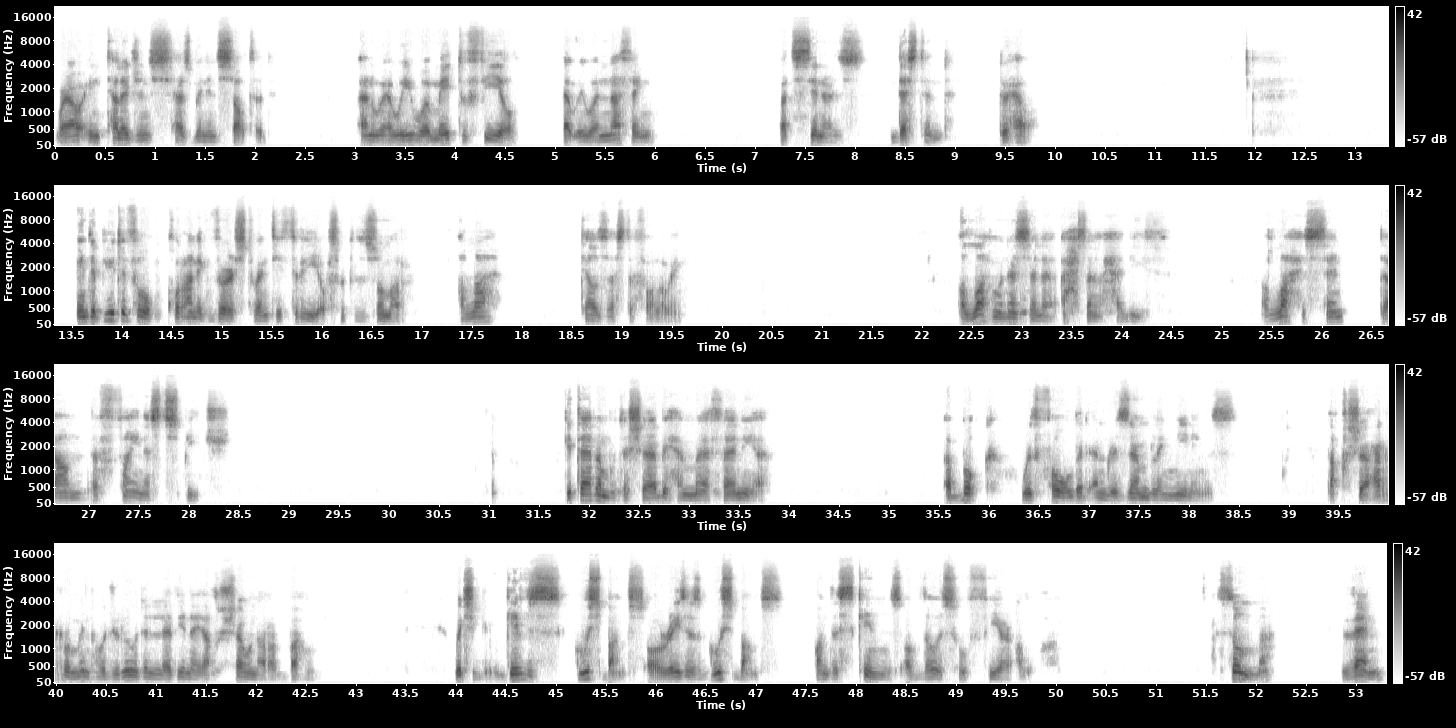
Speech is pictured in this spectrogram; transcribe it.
where our intelligence has been insulted, and where we were made to feel that we were nothing but sinners destined to hell. In the beautiful Quranic verse 23 of Surah Al-Zumar, Allah tells us the following. Allah nazzala ahsan al-hadith. Allah has sent down the finest speech. كتابا متشابها مثانية A book with folded and resembling meanings. تقشعر منه جلود الذين يخشون ربهم which gives goosebumps or raises goosebumps on the skins of those who fear Allah. ثم, then,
